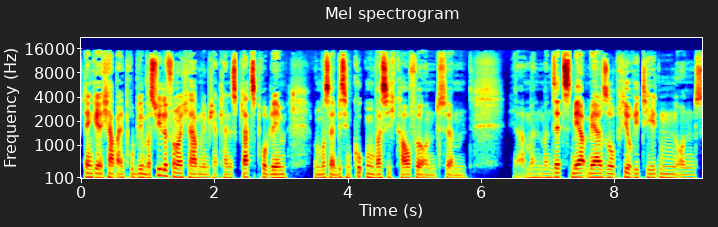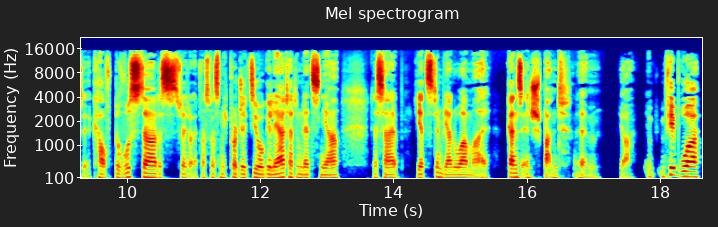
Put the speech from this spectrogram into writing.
ich denke, ich habe ein Problem, was viele von euch haben, nämlich ein kleines Platzproblem und muss ein bisschen gucken, was ich kaufe und ähm, ja, man, man setzt mehr und mehr so Prioritäten und kauft bewusster. Das ist vielleicht auch etwas, was mich Project Zero gelehrt hat im letzten Jahr. Deshalb jetzt im Januar mal ganz entspannt ähm, ja, im, Februar,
